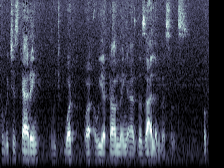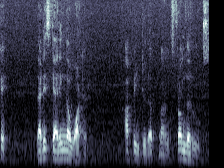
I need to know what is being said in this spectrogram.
which is carrying which what, what we are terming as the xylem vessels. Okay, that is carrying the water up into the plants from the roots.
